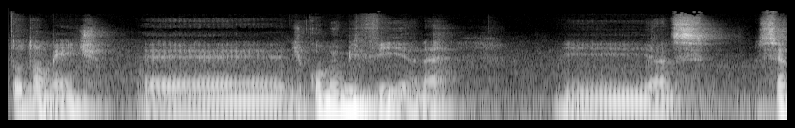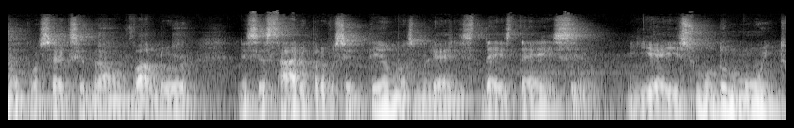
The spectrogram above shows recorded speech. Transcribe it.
totalmente é, de como eu me via, né? E antes você não consegue se dar um valor necessário para você ter umas mulheres 10-10 e é isso mudou muito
